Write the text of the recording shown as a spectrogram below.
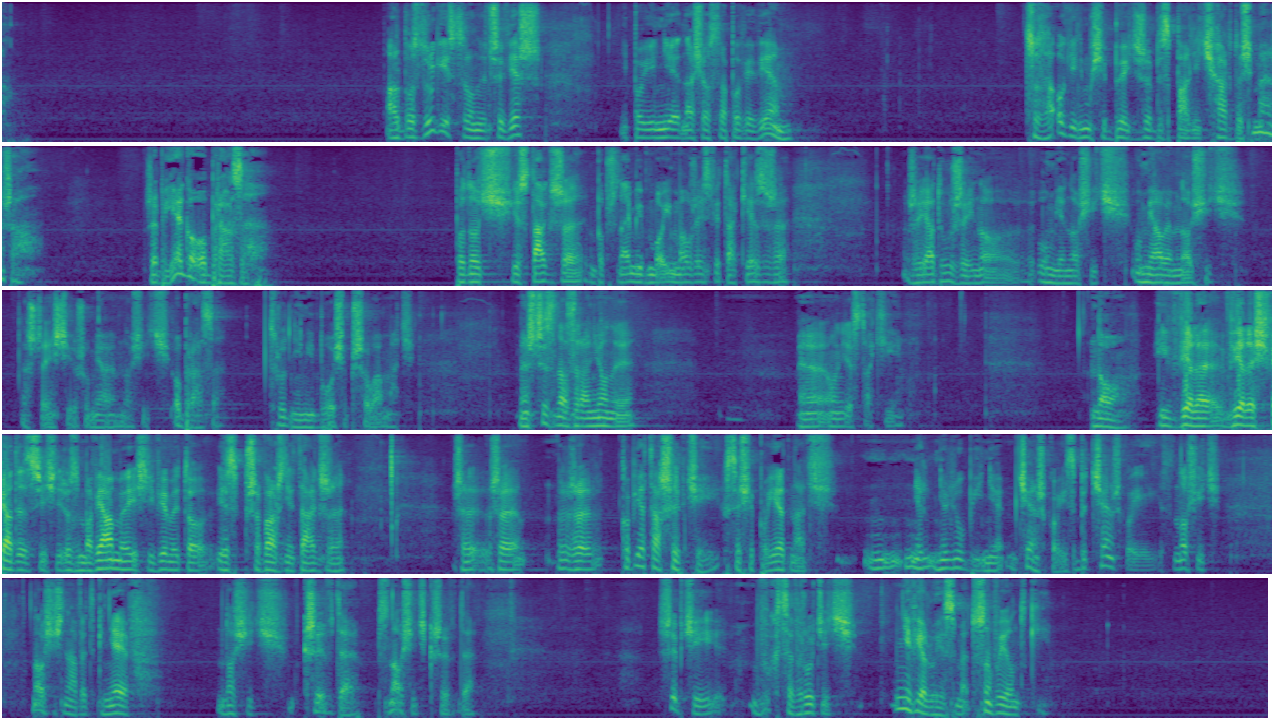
Albo z drugiej strony, czy wiesz, i powie nie jedna siostra powie, wiem, co za ogień musi być, żeby spalić hardość męża, żeby jego obrazę. Ponoć jest tak, że, bo przynajmniej w moim małżeństwie tak jest, że, że ja dłużej no, umiem nosić, umiałem nosić, na szczęście już umiałem nosić obrazę. Trudniej mi było się przełamać. Mężczyzna zraniony, e, on jest taki, no i wiele, wiele świadectw, jeśli rozmawiamy, jeśli wiemy, to jest przeważnie tak, że, że, że, że kobieta szybciej chce się pojednać, nie, nie lubi, nie, ciężko jej, zbyt ciężko jej jest nosić, nosić nawet gniew, nosić krzywdę, znosić krzywdę. Szybciej chce wrócić. Niewielu jest, to są wyjątki.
